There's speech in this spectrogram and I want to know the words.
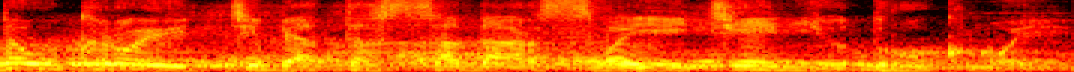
Да укроет тебя Тассадар своей тенью, друг мой.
